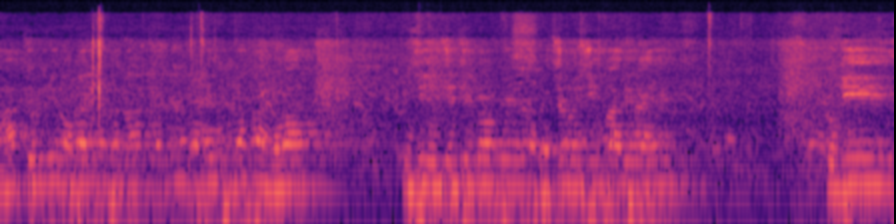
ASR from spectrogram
ਹੱਥ ਜੋੜ ਕੇ ਬਾਬਾ ਜੀ ਦਾ ਪ੍ਰਣਾਮ ਕਰਦੇ ਹਾਂ। ਬਾਬਾ ਜੀ ਤੁਹਾਡਾ ਧੰਨਵਾਦ। ਤੁਸੀਂ ਉਚੇਚੇ ਤੌਰ ਤੇ ਬੱਚਿਆਂ ਨੂੰ ਆਸ਼ੀਰਵਾਦ ਦੇ ਰਹੇ ਕਿਉਂਕਿ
